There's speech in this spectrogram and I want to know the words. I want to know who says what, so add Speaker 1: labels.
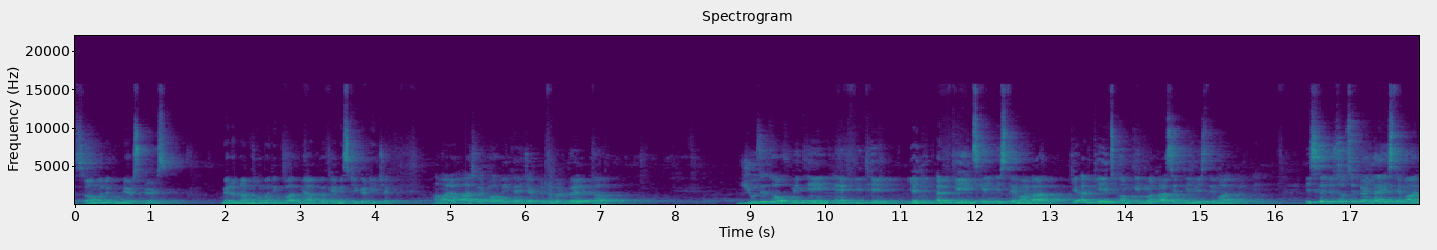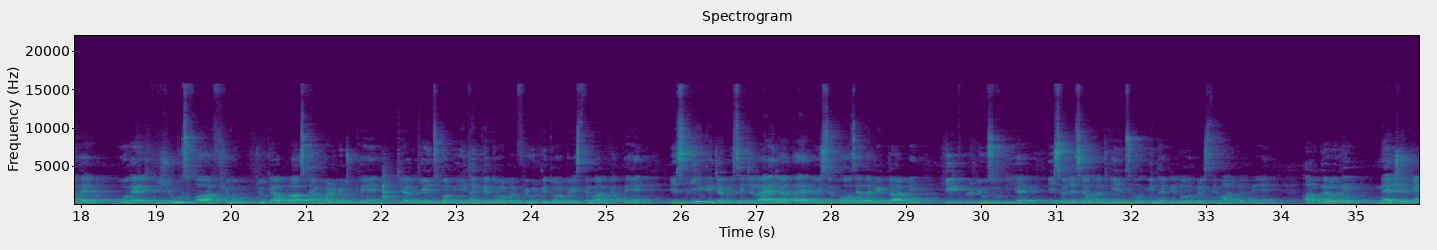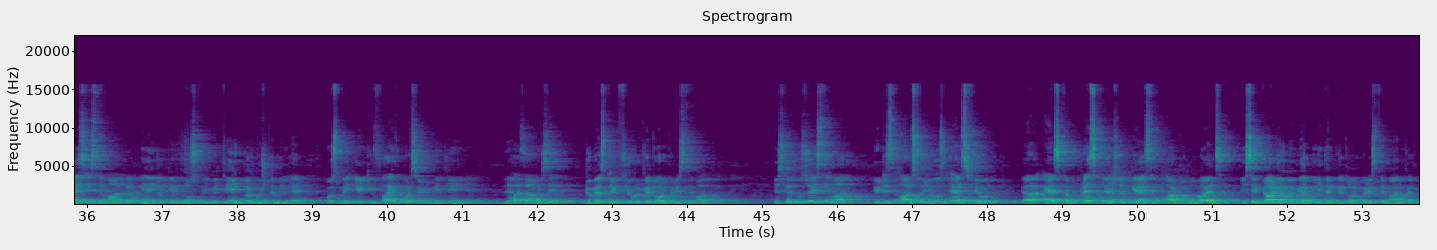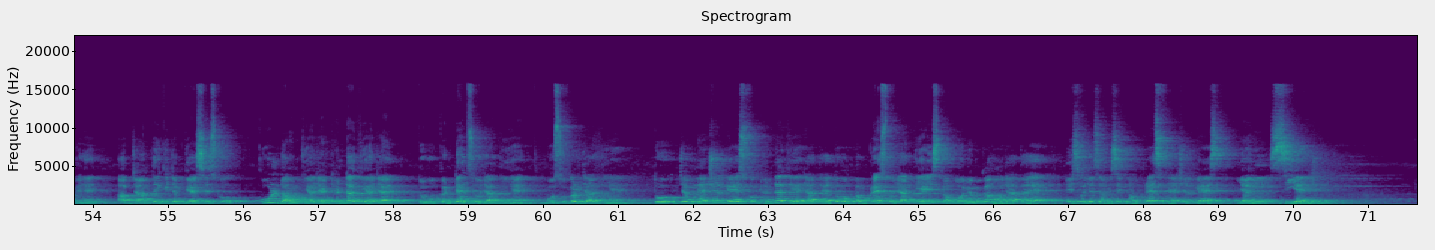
Speaker 1: वालेकुम dear students मेरा नाम मोहम्मद इकबाल, मैं आपका केमिस्ट्री का टीचर हमारा आज का टॉपिक है चैप्टर नंबर ट्वेल्व का uses of methane and ethane यानी अल्केन्स के इस्तेमाल के अल्केन्स को हम किन मकासद के लिए इस्तेमाल करते हैं इसका जो सबसे पहला इस्तेमाल है, वो है यूज़ फॉर फ्यूल जो कि आप लास्ट टाइम पढ़ भी चुके हैं कि अल्केन्स को हम ईंधन के तौर पर फ्यूल के तौर पर इस्तेमाल करते हैं। इसलिए कि जब इसे जलाया जाता है तो इससे बहुत ज़्यादा मकदार में हीट प्रोड्यूस होती है। इस वजह से हम अल्केन्स को ईंधन के तौर पर इस्तेमाल करते हैं। हम घरों में नेचुरल गैस इस्तेमाल करते हैं, जो कि मोस्टली मिथेन पर मुश्तमिल है। उसमें 85 परसेंट मिथेन है। लिहाजा हम इसे डोमेस्टिक फ्यूल के तौर पर इस्तेमाल करते हैं। इसका दूसरा इस्तेमाल it is also use as fuel as compress natural gas in automobiles इसे गाड़ियों में भी हम ईंधन के तौर पर इस्तेमाल करते हैं। आप जानते हैं कि जब गैसेस को कूल डाउन किया जाए, ठंडा किया जाए तो वो कंडेंस हो जाती हैं, वो सुकड़ जाती हैं। तो जब नेचुरल गैस को ठंडा किया जाता है तो वो कंप्रेस हो जाती है, इसका वॉल्यूम कम हो जाता है। इस वजह से हम इसे कंप्रेस नेचुरल गैस यानी सीएनजी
